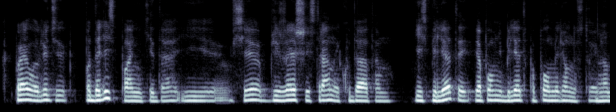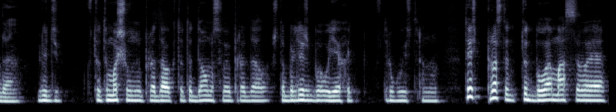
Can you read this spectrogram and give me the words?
как правило, люди поддались панике, да, и все ближайшие страны, куда там есть билеты, я помню, билеты по полмиллиона стоили. Ну да. Люди, кто-то машину продал, кто-то дом свой продал, чтобы лишь бы уехать в другую страну. То есть просто тут была массовая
